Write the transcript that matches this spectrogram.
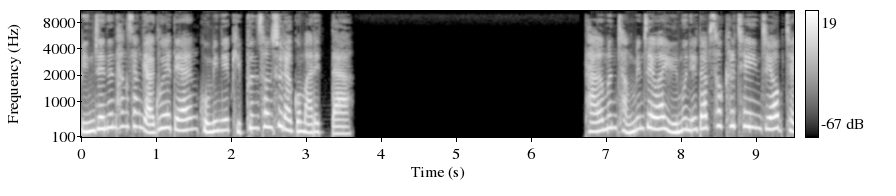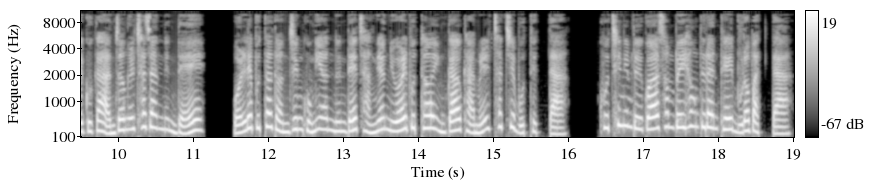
민재는 항상 야구에 대한 고민이 깊은 선수라고 말했다. 다음은 장민재와 일문일답 서클 체인지업 제구가 안정을 찾았는데 원래부터 던진 공이었는데 작년 6월부터인가 감을 찾지 못했다. 코치님들과 선배 형들한테 물어봤다.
